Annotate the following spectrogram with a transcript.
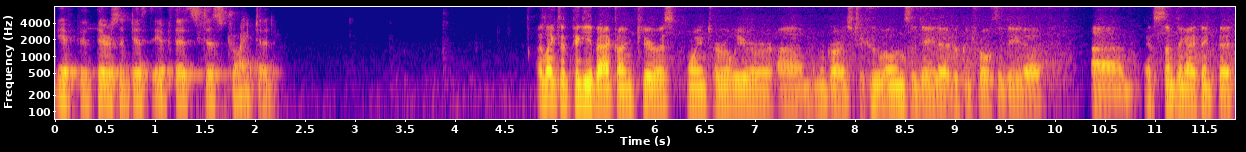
if, if there's a, dis if that's disjointed. I'd like to piggyback on Kira's point earlier um, in regards to who owns the data, who controls the data. Um, it's something I think that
